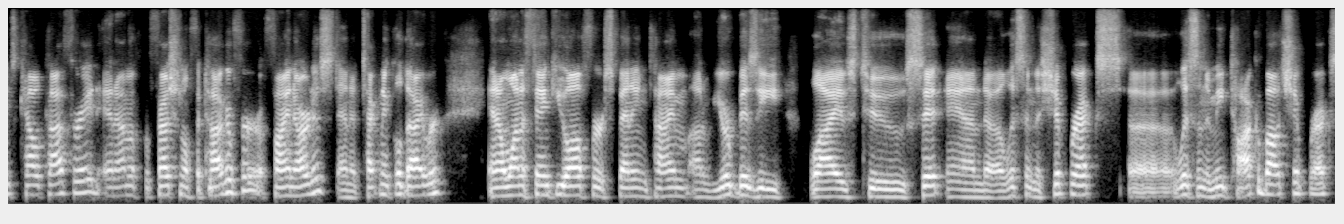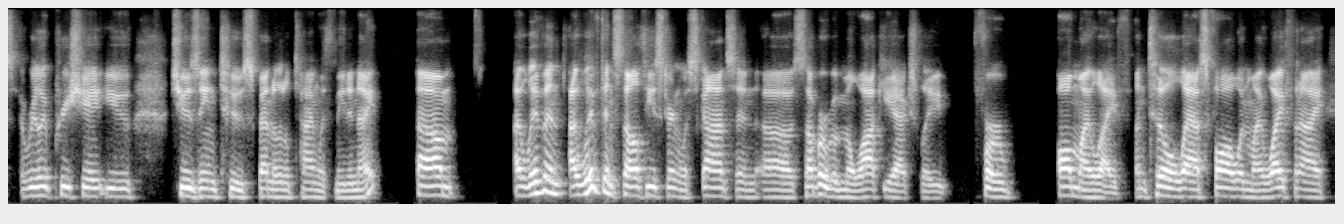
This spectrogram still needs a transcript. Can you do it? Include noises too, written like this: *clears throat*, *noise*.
name's Cal Kothrade, and I'm a professional photographer, a fine artist, and a technical diver. And I want to thank you all for spending time out of your busy lives to sit and uh, listen to shipwrecks, uh, listen to me talk about shipwrecks. I really appreciate you choosing to spend a little time with me tonight. Um, I live in I lived in southeastern Wisconsin, uh, suburb of Milwaukee, actually, for all my life until last fall when my wife and I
